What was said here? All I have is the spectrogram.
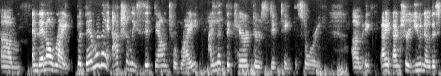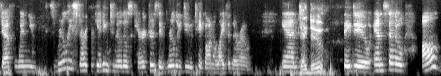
um, and then I'll write. But then when I actually sit down to write, I let the characters dictate the story. Um, it, I, I'm sure you know this, Jeff. When you really start getting to know those characters, they really do take on a life of their own. And they do. They do. And so I'll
